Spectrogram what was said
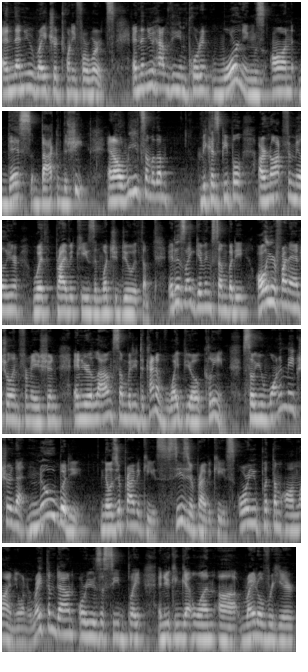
and then you write your 24 words. And then you have the important warnings on this back of the sheet. And I'll read some of them because people are not familiar with private keys and what you do with them. It is like giving somebody all your financial information and you're allowing somebody to kind of wipe you out clean. So you want to make sure that nobody knows your private keys, sees your private keys, or you put them online. You want to write them down or use a seed plate, and you can get one uh, right over here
